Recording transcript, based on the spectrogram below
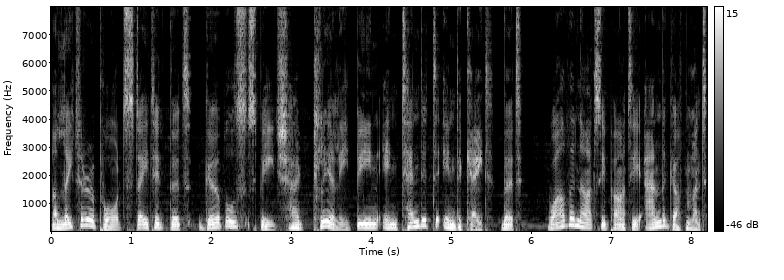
A later report stated that Goebbels' speech had clearly been intended to indicate that while the Nazi Party and the government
